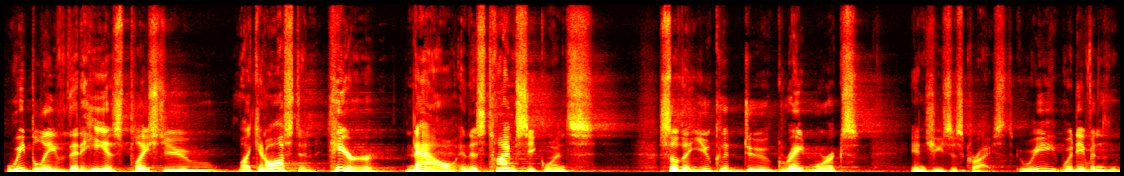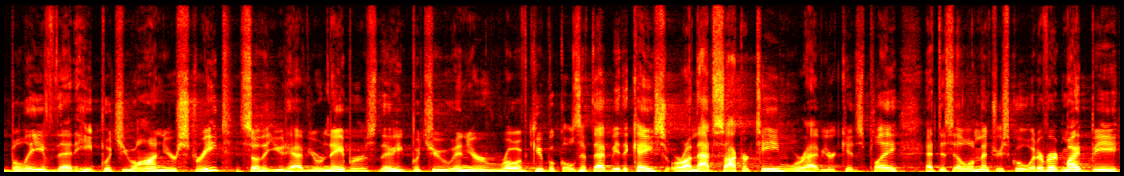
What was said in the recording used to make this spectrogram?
we believe that He has placed you, like in Austin, here, now, in this time sequence, so that you could do great works in Jesus Christ. We would even believe that He put you on your street so that you'd have your neighbors, that He put you in your row of cubicles, if that be the case, or on that soccer team, or have your kids play at this elementary school, whatever it might be,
